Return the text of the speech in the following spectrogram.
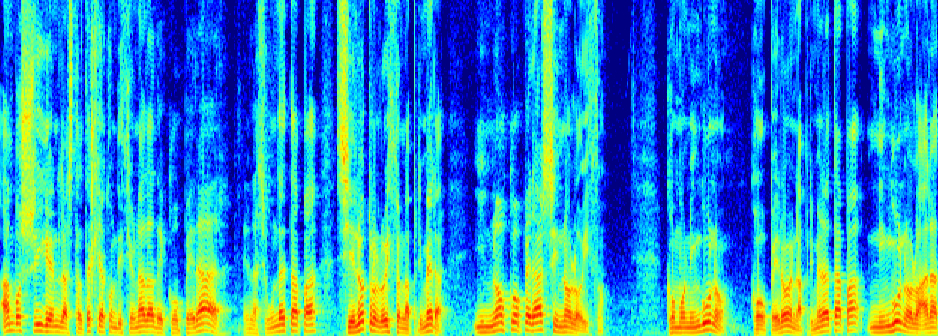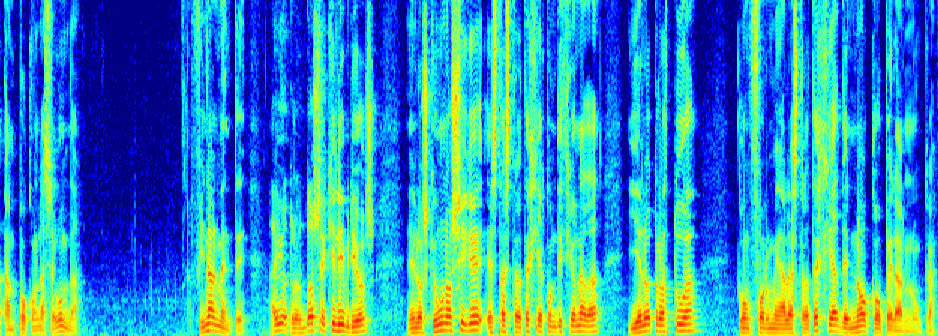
ambos siguen la estrategia condicionada de cooperar en la segunda etapa si el otro lo hizo en la primera, y no cooperar si no lo hizo. Como ninguno cooperó en la primera etapa, ninguno lo hará tampoco en la segunda. Finalmente, hay otros dos equilibrios en los que uno sigue esta estrategia condicionada y el otro actúa conforme a la estrategia de no cooperar nunca.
